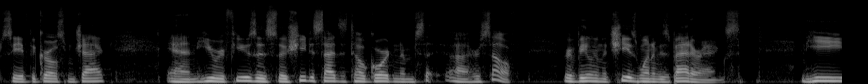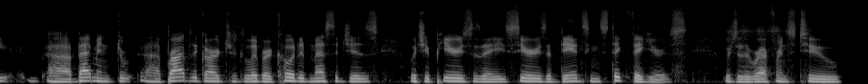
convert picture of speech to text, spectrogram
save the girls from Jack. And he refuses, so she decides to tell Gordon himse- uh, herself, revealing that she is one of his batarangs. And he, uh, Batman, uh, bribes a guard to deliver coded messages, which appears as a series of dancing stick figures, which is a reference to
